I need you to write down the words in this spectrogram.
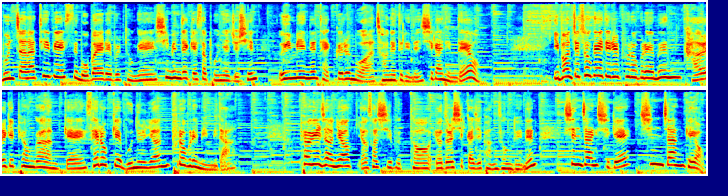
문자나 TBS 모바일 앱을 통해 시민들께서 보내주신 의미 있는 댓글을 모아 전해드리는 시간인데요. 이번 주 소개해드릴 프로그램은 가을 개편과 함께 새롭게 문을 연 프로그램입니다. 평일 저녁 6시부터 8시까지 방송되는 신장식의 신장개업.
